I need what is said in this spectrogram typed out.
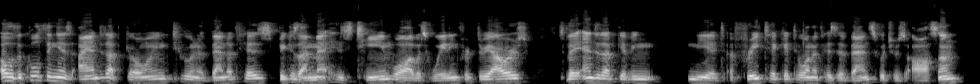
Oh, the cool thing is, I ended up going to an event of his because I met his team while I was waiting for three hours. So they ended up giving me a, a, free ticket to one of his events, which was awesome.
